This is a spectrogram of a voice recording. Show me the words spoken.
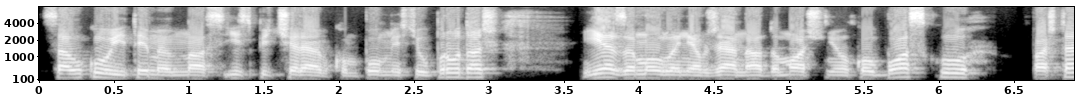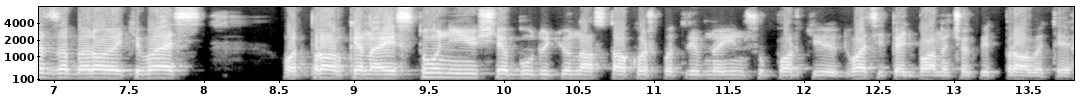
Савко йтиме в нас із підчеревком повністю в продаж. Є замовлення вже на домашню ковбаску. Паштет забирають весь. Отправки на Естонію ще будуть у нас також потрібно іншу партію 25 баночок відправити.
